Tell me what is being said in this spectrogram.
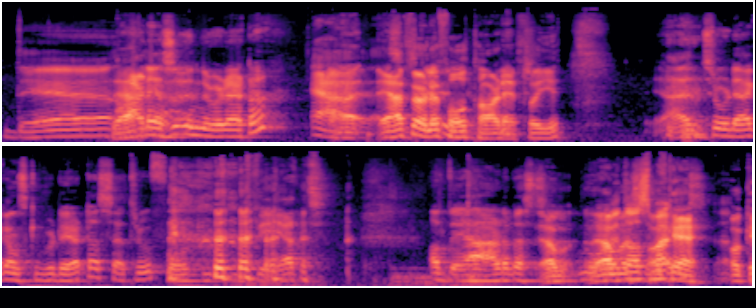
Det, Det Er det så undervurdert, da? Jeg, jeg føler folk tar det for gitt. Jeg tror det er ganske vurdert, Altså. Jeg tror folk vet at det er det beste. Ja, men- ja, men, okay, ok,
